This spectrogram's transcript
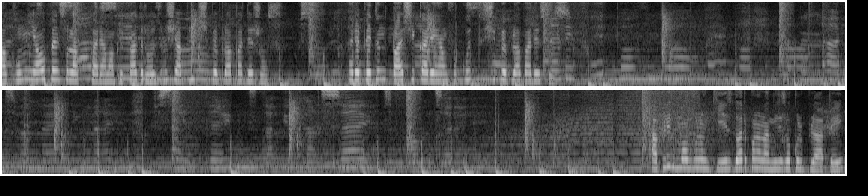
Acum iau pensula cu care am aplicat rozul și aplic și pe plapa de jos, repetând pașii care i-am făcut și pe plapa de sus. Aplic movul închis doar până la mijlocul ploapei,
